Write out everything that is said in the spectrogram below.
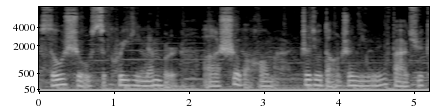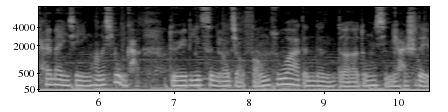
Social Security Number，啊，社保号码。这就导致你无法去开办一些银行的信用卡。对于第一次你要缴房租啊等等的东西，你还是得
